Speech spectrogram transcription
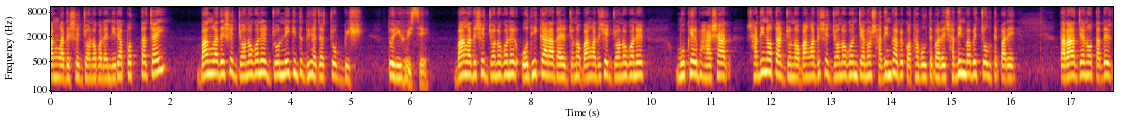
বাংলাদেশের জনগণের নিরাপত্তা চাই বাংলাদেশের জনগণের জন্যেই কিন্তু দু হাজার চব্বিশ তৈরি হয়েছে। বাংলাদেশের জনগণের অধিকার আদায়ের জন্য, বাংলাদেশের জনগণের মুখের ভাষার স্বাধীনতার জন্য, বাংলাদেশের জনগণ যেন স্বাধীনভাবে কথা বলতে পারে, স্বাধীনভাবে চলতে পারে, তারা যেন তাদের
